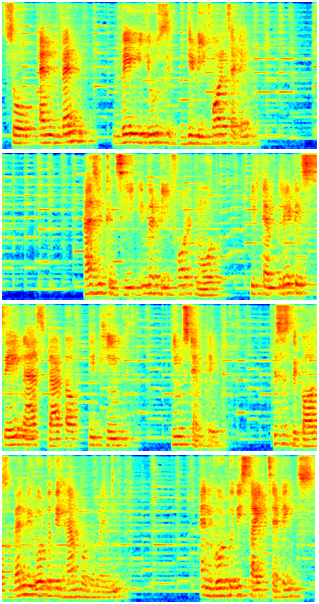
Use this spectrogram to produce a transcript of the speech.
So, and when we use the default setting, as you can see in the default mode, the template is same as that of the theme themes template. This is because when we go to the hamburger menu and go to the site settings,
